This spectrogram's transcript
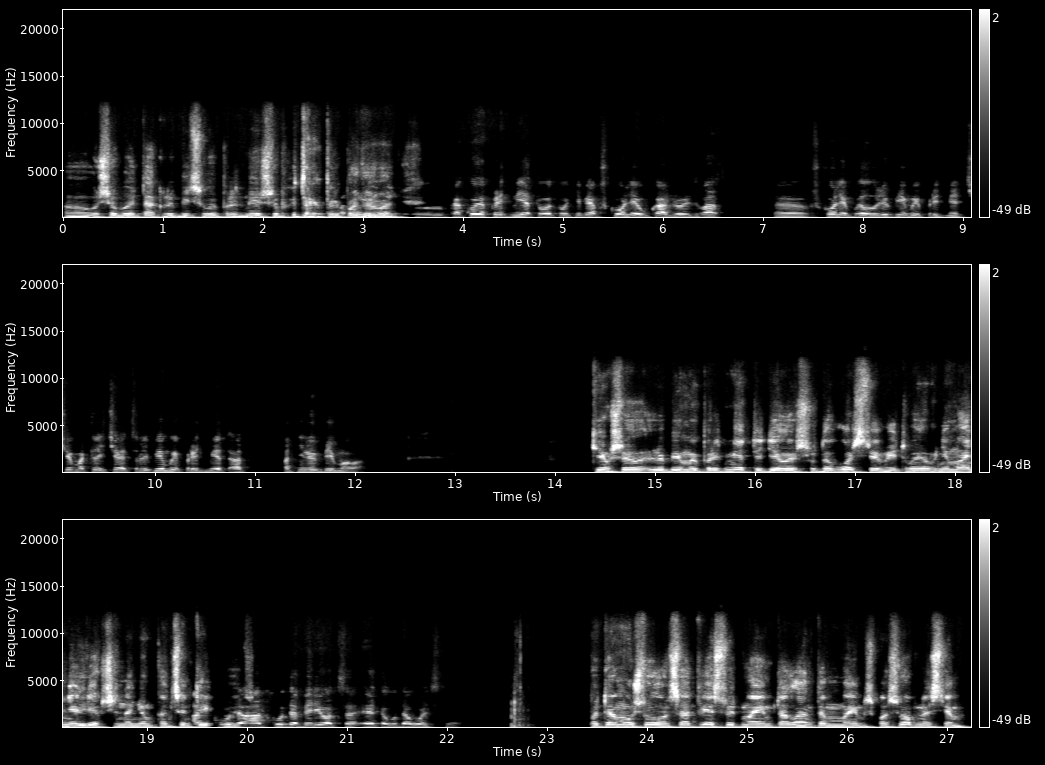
А, Чтобы так любить свой предмет, чтобы так преподавать. Э, Какой предмет вот у тебя в школе, у каждого из вас э, в школе был любимый предмет? Чем отличается любимый предмет от, от нелюбимого? Тем, что любимый предмет ты делаешь с удовольствием, и твое внимание легче на нем концентрируется. Откуда, откуда берется это удовольствие? потому что он соответствует моим талантам, моим способностям,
